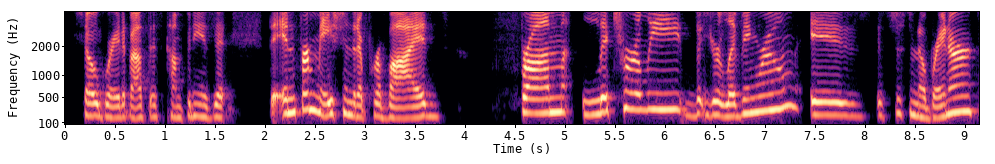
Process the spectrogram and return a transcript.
so great about this company is that the information that it provides from literally the, your living room is it's just a no-brainer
